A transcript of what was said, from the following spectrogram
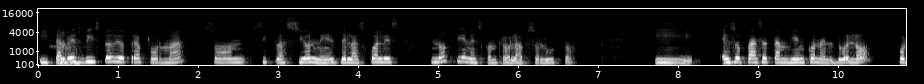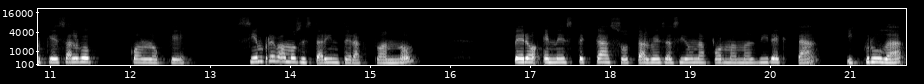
Y tal vez visto de otra forma, son situaciones de las cuales no tienes control absoluto. Y eso pasa también con el duelo, porque es algo con lo que siempre vamos a estar interactuando, pero en este caso tal vez ha sido una forma más directa y cruda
